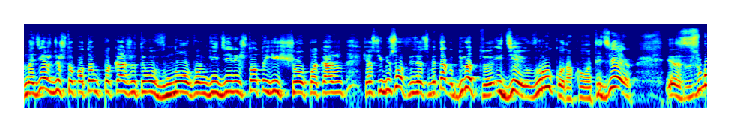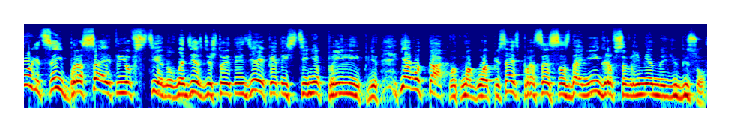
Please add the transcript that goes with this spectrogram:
в надежде, что потом покажет его в новом виде или что-то еще покажет. Сейчас Ubisoft ведет себя так, вот берет идею в руку, такую вот идею, и жмурится и бросает ее в стену, в надежде, что эта идея к этой стене прилипнет. Я вот так вот могу описать процесс создания игр в современной Ubisoft.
